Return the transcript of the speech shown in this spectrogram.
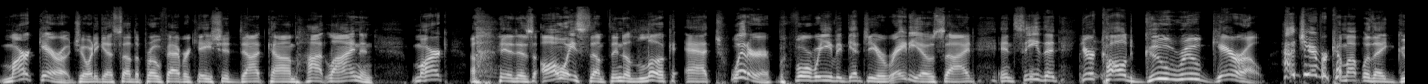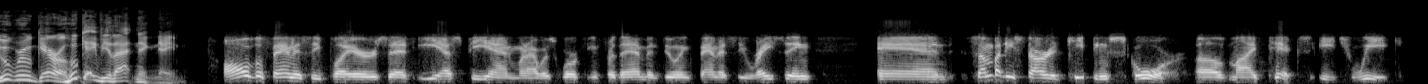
Mark Garrow joining us on the ProFabrication.com hotline. And Mark, it is always something to look at Twitter before we even get to your radio side and see that you're called Guru Garrow. How'd you ever come up with a Guru Garrow? Who gave you that nickname? All the fantasy players at ESPN when I was working for them and doing fantasy racing. And somebody started keeping score of my picks each week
